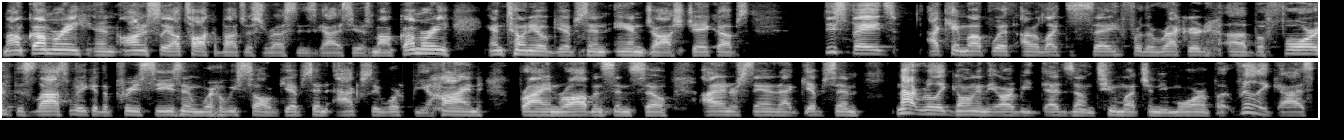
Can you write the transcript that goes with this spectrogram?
Montgomery, and honestly, I'll talk about just the rest of these guys here. Is Montgomery, Antonio Gibson, and Josh Jacobs. These fades, I came up with, I would like to say for the record, uh, before this last week of the preseason, where we saw Gibson actually work behind Brian Robinson. So I understand that Gibson not really going in the RB dead zone too much anymore. But really, guys,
